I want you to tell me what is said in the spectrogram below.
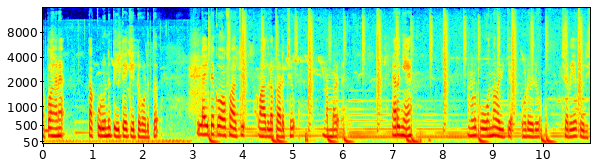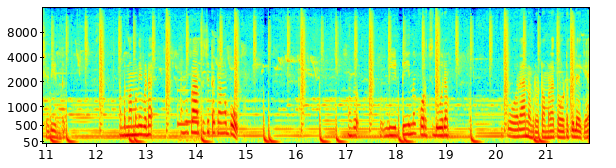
അപ്പോൾ അങ്ങനെ തക്കുടൂന് തീറ്റയൊക്കെ ഇട്ട് കൊടുത്ത് ലൈറ്റൊക്കെ ഓഫാക്കി വാതിലൊക്കെ അടച്ചു നമ്മൾ ഇറങ്ങിയേ. നമ്മൾ പോകുന്ന വഴിക്ക് ഇവിടെ ഒരു ചെറിയ കുരിശടി ഉണ്ട് അപ്പം നമ്മളിവിടെ നമ്മൾ പ്രാർത്ഥിച്ചിട്ടൊക്കെ അങ്ങ് പോവും. നമുക്ക് വീട്ടിൽ നിന്ന് കുറച്ച് ദൂരം പോരാനുണ്ട് കേട്ടോ നമ്മുടെ തോട്ടത്തിലേക്ക്.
